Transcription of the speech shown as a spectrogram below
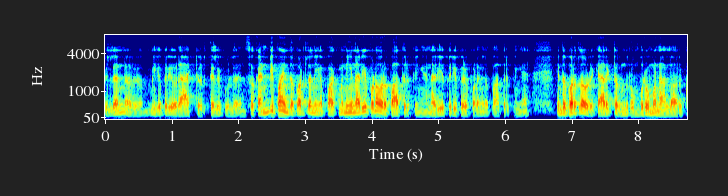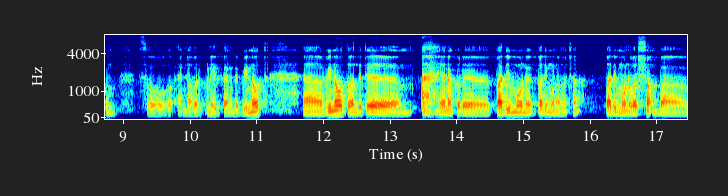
வில்லன் ஒரு மிகப்பெரிய ஒரு ஆக்டர் தெலுங்குல. ஸோ கண்டிப்பாக இந்த படத்தில் நீங்கள் பார்க்க நீங்கள் நிறைய படம் அவரை பார்த்துருப்பீங்க. நிறைய பெரிய பெரிய படங்களை பார்த்துருப்பீங்க. இந்த படத்தில் அவரோட கேரக்டர் வந்து ரொம்ப ரொம்ப நல்லா இருக்கும். ஸோ அண்ட் அவர் பண்ணியிருக்காரு. அண்ட் வினோத் வினோத் வந்துட்டு எனக்கு ஒரு பதிமூணு பதிமூணாம் அமைச்சா பதிமூணு வருஷம் ப-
